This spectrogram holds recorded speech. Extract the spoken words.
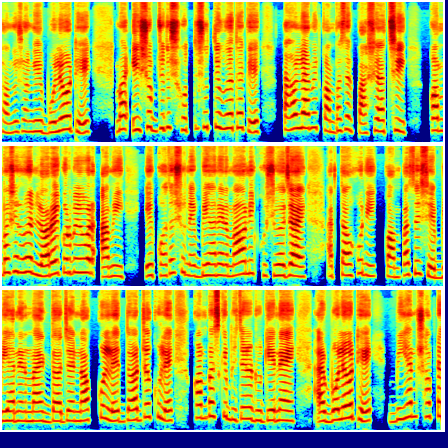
সঙ্গে সঙ্গে বলে ওঠে, মা, এসব যদি সত্যি সত্যি হয়ে থাকে, তাহলে আমি কম্পাসের পাশে আছি। কম্পাসের হয়ে লড়াই করবে এবার আমি। এ কথা শুনে বিহানের মা অনেক খুশি হয়ে যায়। আর তখনই কম্পাস এসে বিহানের মায়ের দরজায় নক করলে দরজা খুলে কম্পাসকে ভিতরে ঢুকিয়ে নেয়। আর বলে ওঠে, বিহান সবটা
